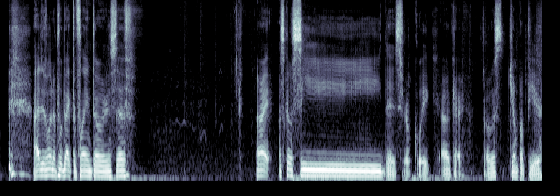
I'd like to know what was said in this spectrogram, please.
I just want to put back the flamethrower and stuff. All right, let's go see this real quick. Okay, so let's jump up here.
